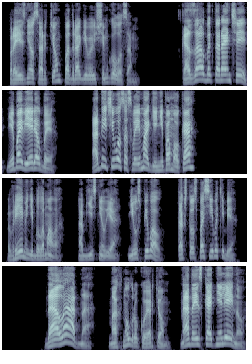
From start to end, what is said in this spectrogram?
– произнес Артем подрагивающим голосом. «Сказал бы кто раньше, не поверил бы. А ты чего со своей магией не помог, а?» «Времени было мало», — объяснил я. «Не успевал, так что спасибо тебе». «Да ладно!» — махнул рукой Артем. «Надо искать Нелейну!»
